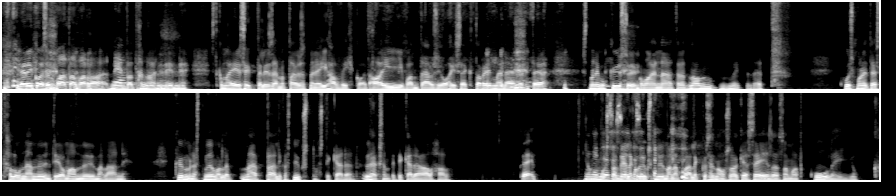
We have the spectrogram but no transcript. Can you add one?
erikoisempaa tavaraa. niin, tota noin, niin, niin. Sitten kun mä esittelin sen, mä tajusin, että menee ihan vihkoon, että aivan täysin ohi sektoriin menee nyt. Ja sitten mä niin kysyin, kun mä olin näyttänyt, että no, että kuinka moni teistä haluaa nämä myynti omaan myymälään, niin kymmenestä myymälle mä päälliköstä yksi nosti käden, yhdeksän piti käden alhaalla. Okei. Okay. Ja no, muistan vielä, kun yksi myymäläpäällikkö se nousi oikein seisaan sanoi, että kuule Jukka,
